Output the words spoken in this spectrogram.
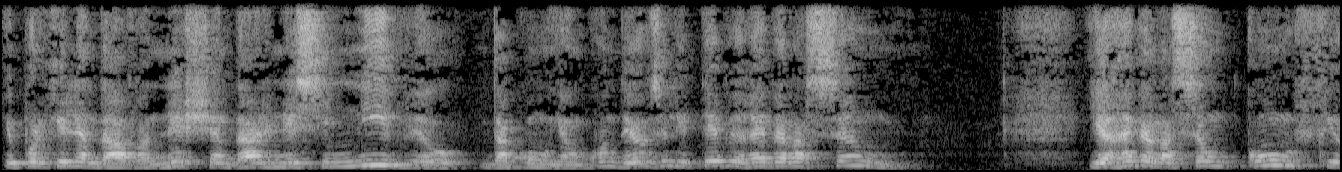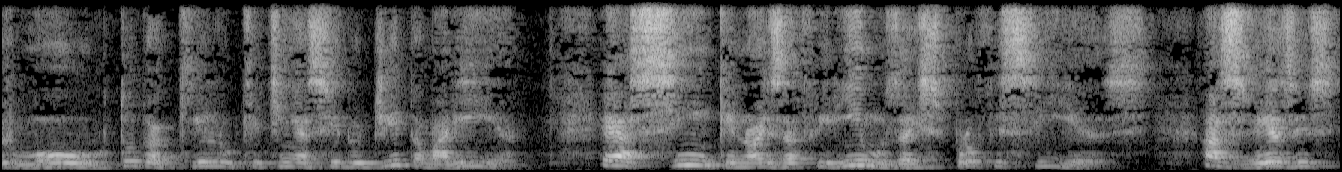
E porque ele andava neste andar, nesse nível da comunhão com Deus, ele teve revelação e a revelação confirmou tudo aquilo que tinha sido dito a Maria. É assim que nós aferimos as profecias. Às vezes,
